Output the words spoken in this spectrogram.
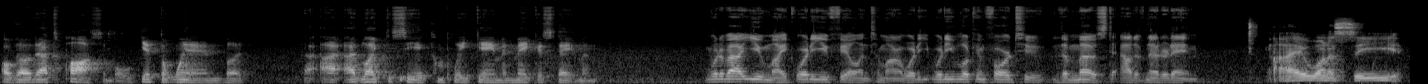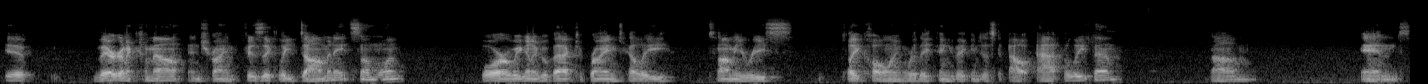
Although that's possible, get the win, but I, would like to see a complete game and make a statement. What about you, Mike? What are you feeling tomorrow? What are you, what are you looking forward to the most out of Notre Dame? I want to see if they're going to come out and try and physically dominate someone or are we going to go back to Brian Kelly, Tommy Rees play calling where they think they can just out athlete them? Um, and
